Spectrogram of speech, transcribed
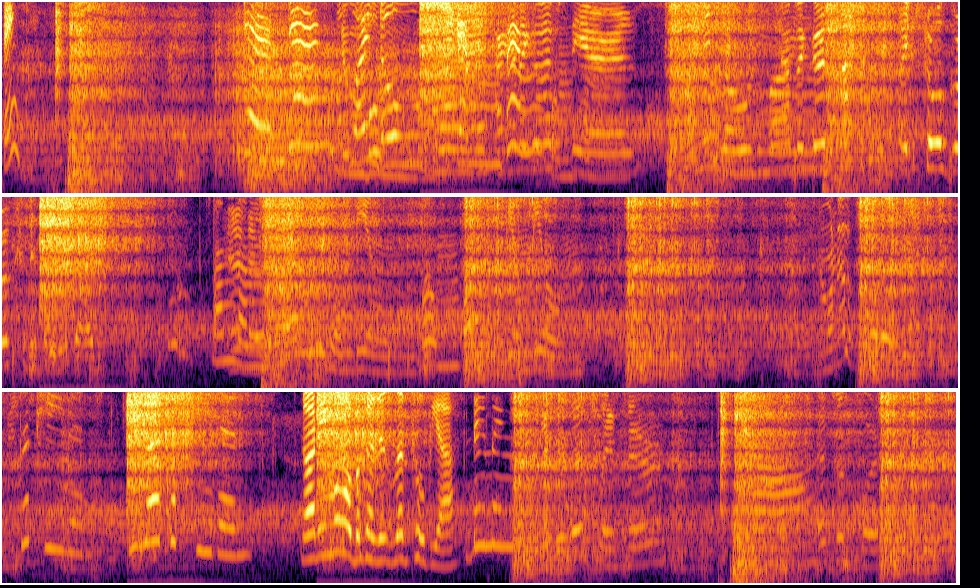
Thank you. I'm playing load. I gotta go upstairs. I'm in load Have a good night. I just saw a girl commit suicide. Bum, I bum, don't bum, bum, bum, bum, bum, bum, bum. I wanna photo outside for some reason. Brookhaven. You love Brookhaven. Not anymore because it's Livetopia. Ding ding. This is a slender. It's a poor slender.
